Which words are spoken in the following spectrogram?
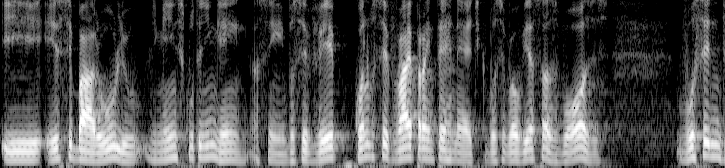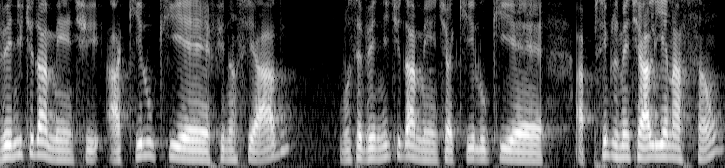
E esse barulho, ninguém escuta ninguém. Assim, você vê, quando você vai para a internet, que você vai ouvir essas vozes, você vê nitidamente aquilo que é financiado, você vê nitidamente aquilo que é a- simplesmente a alienação,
